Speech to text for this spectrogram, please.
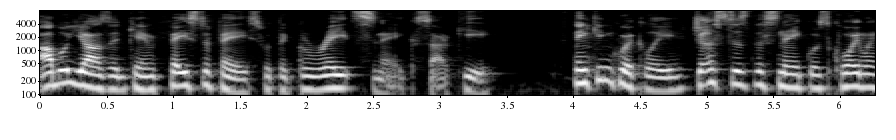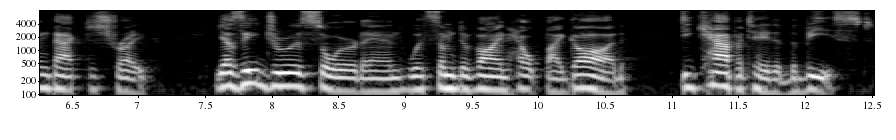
Abu Yazid came face to face with the great snake, Sarki. Thinking quickly, just as the snake was coiling back to strike, Yazid drew his sword and, with some divine help by God, decapitated the beast.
